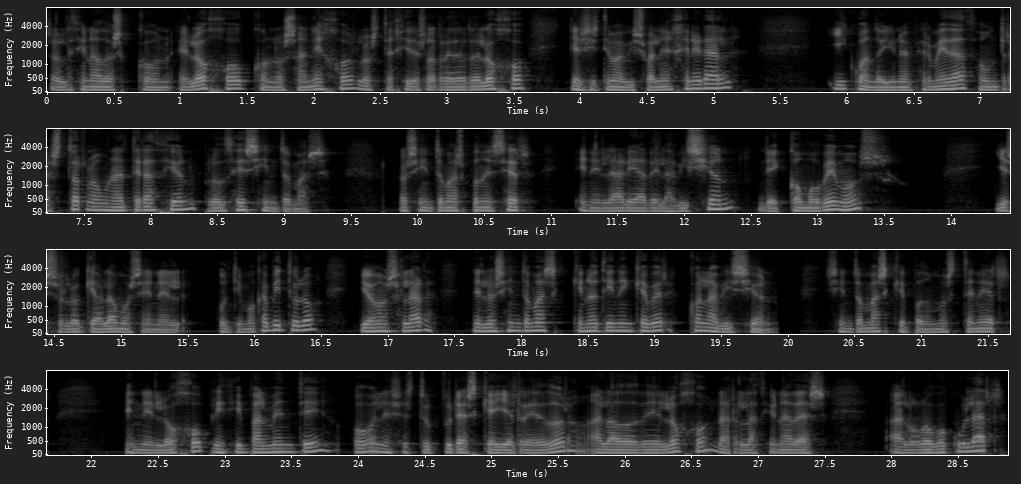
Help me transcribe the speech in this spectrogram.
relacionados con el ojo, con los anejos, los tejidos alrededor del ojo y el sistema visual en general. Y cuando hay una enfermedad o un trastorno o una alteración, produce síntomas. Los síntomas pueden ser en el área de la visión, de cómo vemos, y eso es lo que hablamos en el último capítulo, y vamos a hablar de los síntomas que no tienen que ver con la visión, síntomas que podemos tener en el ojo principalmente o en las estructuras que hay alrededor, al lado del ojo, las relacionadas al globo ocular.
